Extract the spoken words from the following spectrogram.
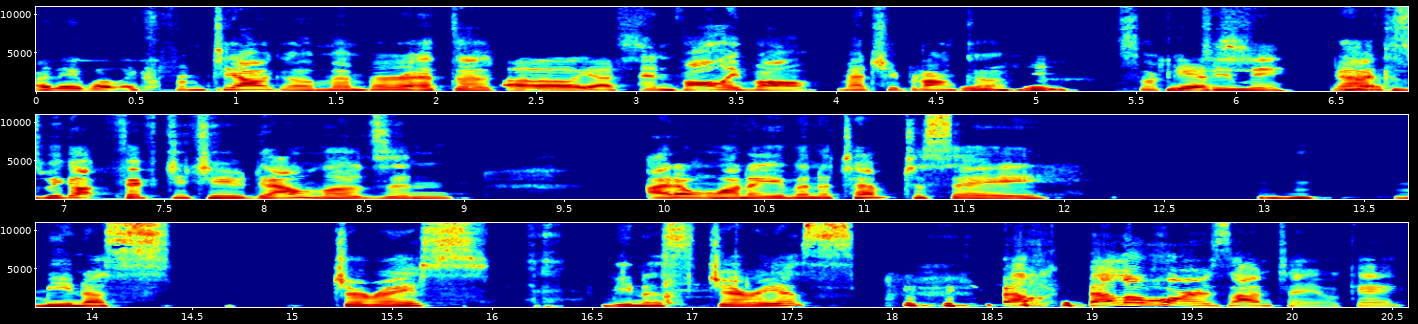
Are they what like? from Tiago, remember at the Oh yes. and volleyball, Mechi Branca. Mhm. Suck Yes. to me. Yeah, Yes. because we got 52 downloads and I don't want to even attempt to say M- Minas Gerais. Minas Gerais. Bel- Belo Horizonte, okay?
